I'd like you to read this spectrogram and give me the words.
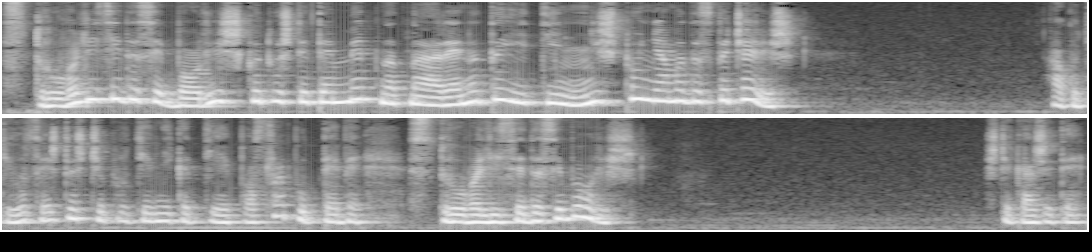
струва ли си да се бориш, като ще те метнат на арената и ти нищо няма да спечелиш? Ако ти усещаш, че противникът ти е по-слаб от тебе, струва ли се да се бориш? Ще кажете,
